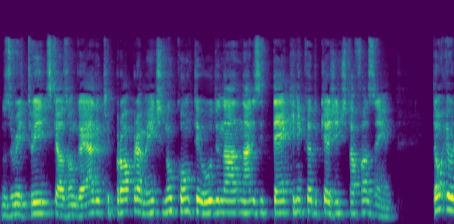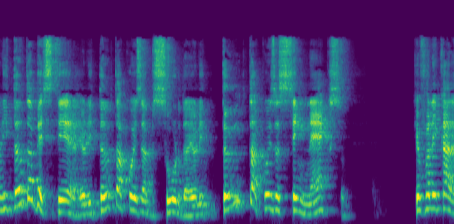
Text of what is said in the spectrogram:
nos retweets que elas vão ganhar, do que propriamente no conteúdo e na análise técnica do que a gente está fazendo. Então, eu li tanta besteira, eu li tanta coisa absurda, eu li tanta coisa sem nexo, que eu falei, cara,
